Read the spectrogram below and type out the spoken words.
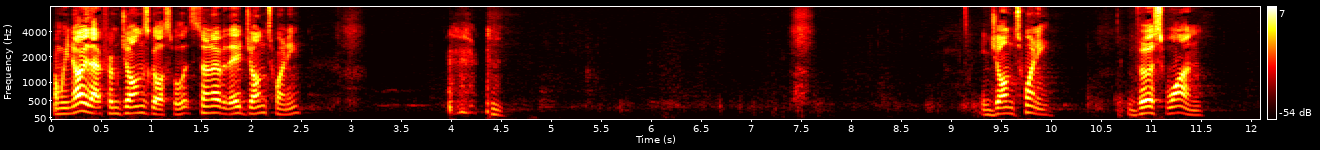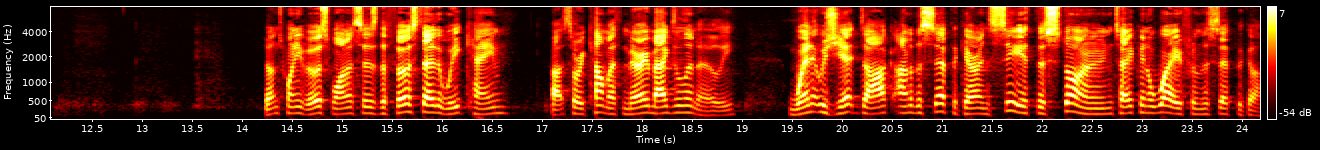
And we know that from John's Gospel. Let's turn over there, John 20. In John 20, verse 1, John 20, verse 1, it says, The first day of the week came, uh, sorry, cometh Mary Magdalene early, when it was yet dark, under the sepulchre, and seeth the stone taken away from the sepulchre.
